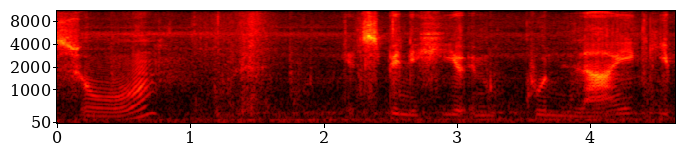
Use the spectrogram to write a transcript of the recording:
So. Jetzt bin ich hier im Kunlai-Gipfel.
